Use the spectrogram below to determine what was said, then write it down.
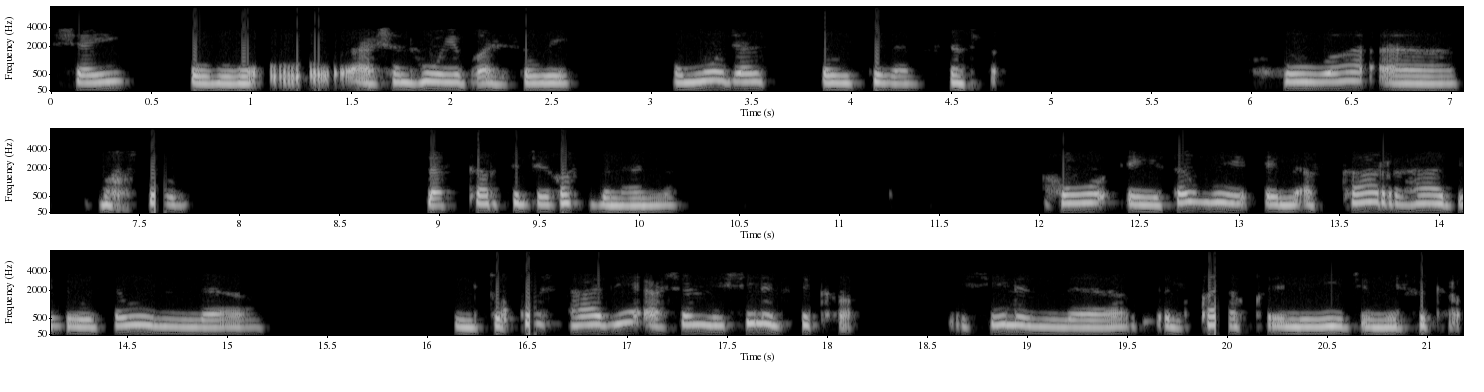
شيء عشان هو يبغى يسويه. ومو جالس يسوي كذا في نفسه. هو آه، مغصوب. الأفكار تجي غصبا عنه. هو يسوي الأفكار هذه ويسوي الطقوس هذه عشان يشيل الفكرة. يشيل القلق اللي يجي من الفكرة.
